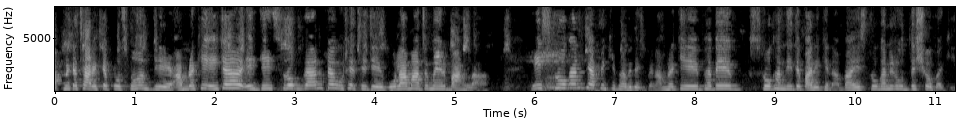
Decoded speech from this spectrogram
আপনার কাছে আরেকটা প্রশ্ন যে আমরা কি এইটা এই যে স্লোগানটা উঠেছে যে গোলাম আজমের বাংলা এই স্লোগানকে আপনি কীভাবে দেখবেন? আমরা কি এইভাবে স্লোগান দিতে পারি কিনা বা এই স্লোগানের উদ্দেশ্য বা কি?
